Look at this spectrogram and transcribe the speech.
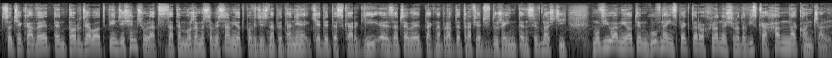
co ciekawe, ten tor działa od 50 lat, zatem możemy sobie sami odpowiedzieć na pytanie, kiedy te skargi e, zaczęły tak naprawdę trafiać w dużej intensywności. Mówiła mi o tym główna inspektor ochrony środowiska Hanna Kończal.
